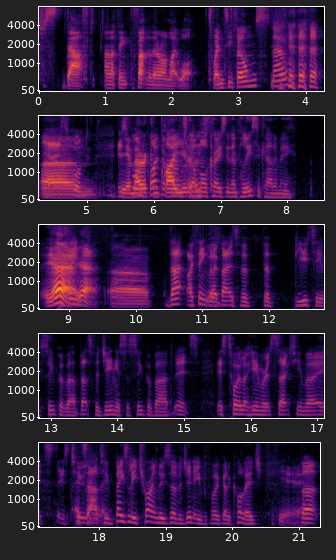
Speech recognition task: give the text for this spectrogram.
just daft, and I think the fact that they're on like what twenty films now. Yeah, it spawned, Um, the American quite the Pie franchise. it's got more crazy than Police Academy. Yeah, think- yeah. Uh, That I think like that is the the beauty of Superbad. That's the genius of Superbad. It's it's toilet humor, it's sex humor, it's it's too loud Exactly. to basically try and lose their virginity before they go to college. yeah. But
